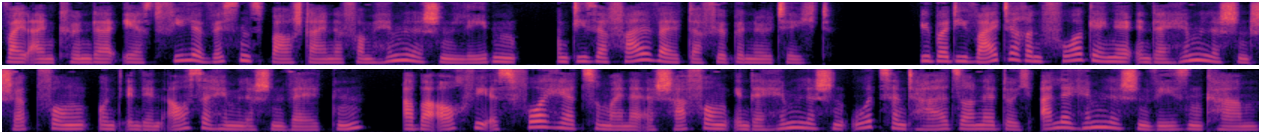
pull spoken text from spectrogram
weil ein Künder erst viele Wissensbausteine vom himmlischen Leben und dieser Fallwelt dafür benötigt. Über die weiteren Vorgänge in der himmlischen Schöpfung und in den außerhimmlischen Welten, aber auch wie es vorher zu meiner Erschaffung in der himmlischen Urzentralsonne durch alle himmlischen Wesen kam,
